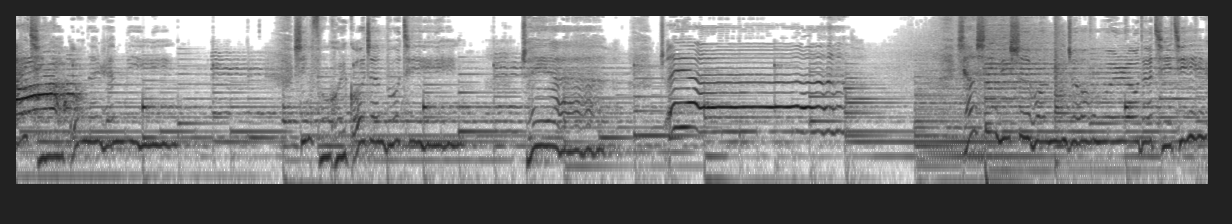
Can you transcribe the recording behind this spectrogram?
爱情里不能认命，幸福会过站不停，追呀奇迹，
